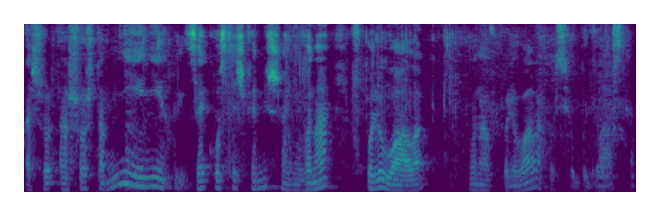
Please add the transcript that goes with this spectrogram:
А що, а що ж там? Ні, ні, це косточка Мішані. Вона вполювала. Вона вполювала. Ось, будь ласка.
